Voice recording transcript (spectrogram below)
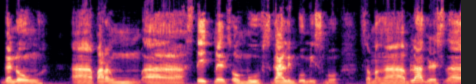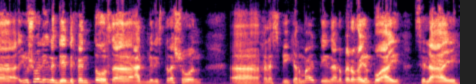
ganong ah, parang ah, statements o moves galing po mismo sa mga vloggers na usually nagde-defend to sa administrasyon ah, kana Speaker Martin ano pero ngayon po ay sila ay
